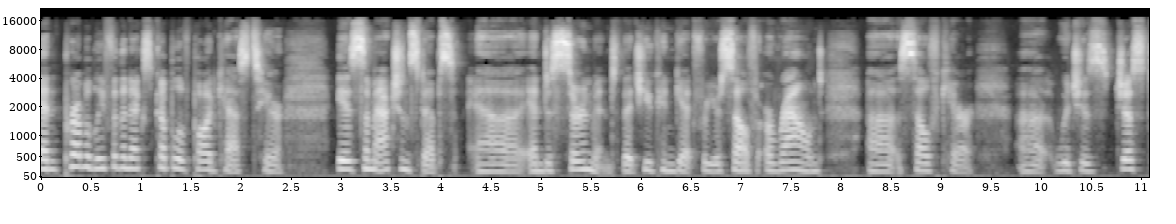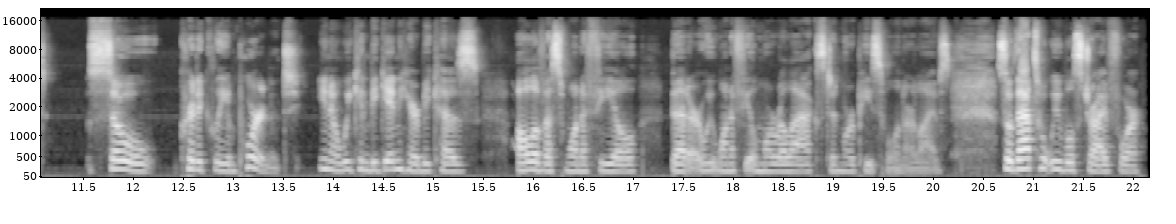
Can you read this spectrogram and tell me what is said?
And probably for the next couple of podcasts here, is some action steps uh, and discernment that you can get for yourself around uh, self care, uh, which is just so critically important you know, we can begin here because all of us want to feel better. We want to feel more relaxed and more peaceful in our lives. So that's what we will strive for.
